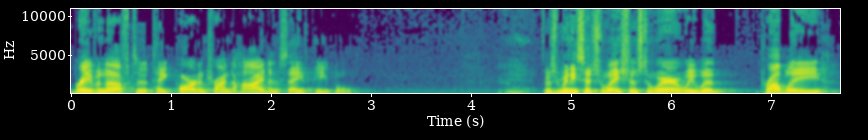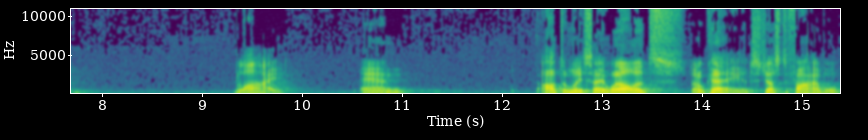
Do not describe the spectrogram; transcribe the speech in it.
brave enough to take part in trying to hide and save people. There's many situations to where we would probably lie and ultimately say, well, it's okay, it's justifiable.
